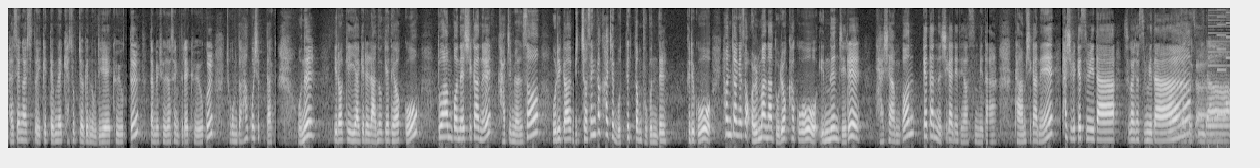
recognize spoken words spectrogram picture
발생할 수도 있기 때문에 계속적인 우리의 교육들, 그다음에 교장선생님들의 교육을 조금 더 하고 싶다. 오늘 이렇게 이야기를 나누게 되었고 또 한 번의 시간을 가지면서 우리가 미처 생각하지 못했던 부분들 그리고 현장에서 얼마나 노력하고 있는지를 다시 한번 깨닫는 시간이 되었습니다. 다음 시간에 다시 뵙겠습니다. 수고하셨습니다. 고맙습니다.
